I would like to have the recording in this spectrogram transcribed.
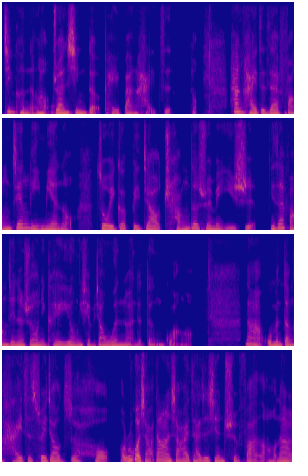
尽可能哈专心的陪伴孩子哦。和孩子在房间里面哦，做一个比较长的睡眠仪式。你在房间的时候，你可以用一些比较温暖的灯光哦。那我们等孩子睡觉之后哦，如果小当然小孩子还是先吃饭，然后那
